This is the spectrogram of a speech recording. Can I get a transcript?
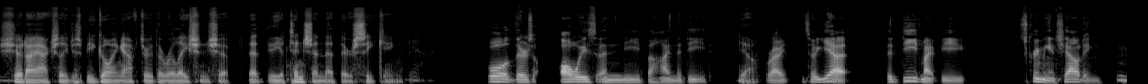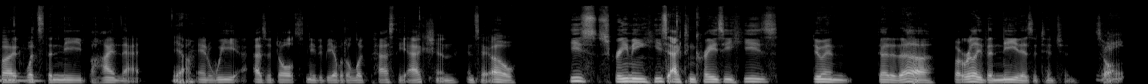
Should I actually just be going after the relationship that the attention that they're seeking? Well, there's always a need behind the deed. Yeah. Right. So, yeah, the deed might be screaming and shouting, but Mhm. what's the need behind that? Yeah. And we as adults need to be able to look past the action and say, oh, he's screaming, he's acting crazy, he's doing da da da. But really, the need is attention. So Right.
